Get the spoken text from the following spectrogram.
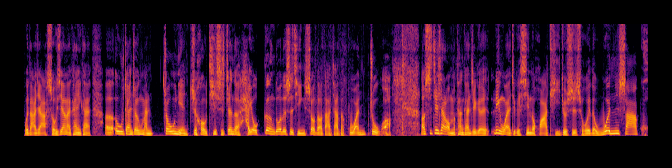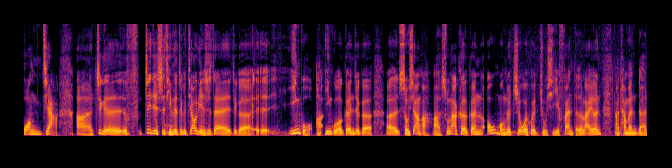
为大家首先来看一看，呃，俄乌战争满周年之后，其实真的还有更多的事情受到大家的关注啊。老师，接下来我们看看这个另外这个新的话题，就是所谓的温莎框架啊。这个这件事情的这个焦点是在这个英国啊，英国跟这个呃首相啊啊苏纳克跟欧盟的执委会主席范德赖恩啊，他们呃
